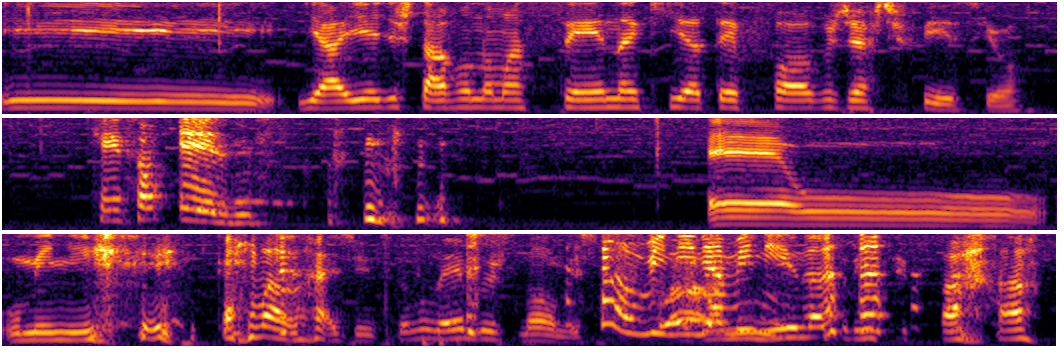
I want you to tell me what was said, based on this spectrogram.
E, e aí eles estavam numa cena que ia ter fogos de artifício. Quem são eles? É o. O menino. Calma lá, gente, que eu não lembro os nomes. O menino e a menina. principal.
